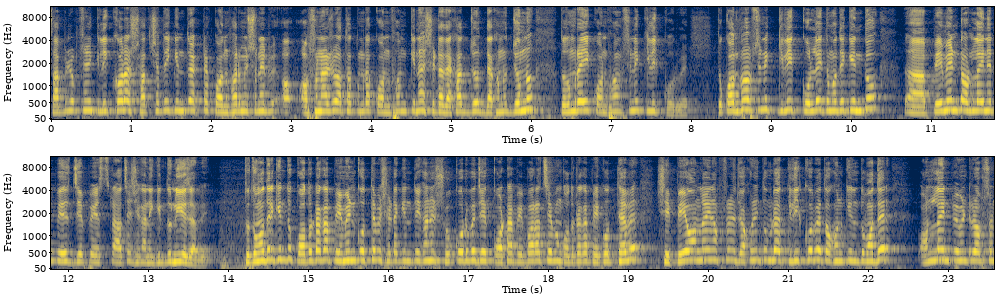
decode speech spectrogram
সাবমিট অপশানে ক্লিক করার সাথে সাথেই কিন্তু একটা কনফার্মেশনের অপশান আসবে, অর্থাৎ তোমরা কনফার্ম কিনা সেটা দেখার জন্য দেখানোর জন্য তো তোমরা এই কনফার্ম অপশানে ক্লিক করবে। তো কনফার্ম অপশানে ক্লিক করলেই তোমাদের কিন্তু পেমেন্ট অনলাইনের পেজ যে পেজটা আছে, সেখানে কিন্তু নিয়ে যাবে। তো তোমাদের কিন্তু কত টাকা পেমেন্ট করতে হবে সেটা কিন্তু এখানে শো করবে যে কটা পেপার আছে এবং কত টাকা পে করতে হবে। সেই পে অনলাইন অপশানে যখনই তোমরা ক্লিক করবে, তখন কিন্তু তোমাদের অনলাইন পেমেন্টের অপশন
